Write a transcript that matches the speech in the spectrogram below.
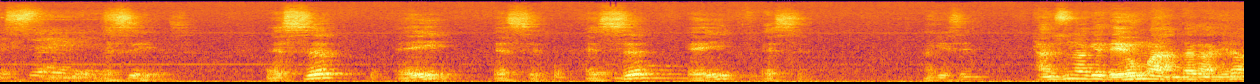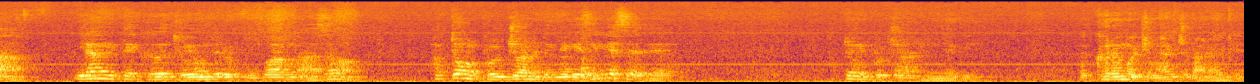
SAS SAS. S A S S A S. 알겠어요? 단순하게 내용만 안다가 아니라 1학년 때 그 도형들을 공부하고 나서 합동을 볼 줄 아는 능력이 생겼어야 돼요. 합동이 볼 줄 아는 능력이. 그런 걸 좀 할 줄 알아야 돼요.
